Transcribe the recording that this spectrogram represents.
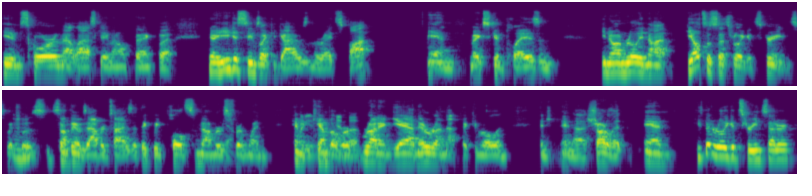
he didn't score in that last game, I don't think, but you know he just seems like a guy who's in the right spot and makes good plays. And you know, I'm really not. He also sets really good screens, which mm-hmm. was something that was advertised. I think we pulled some numbers yeah. from when him and Kemba, Kemba, were running. Yeah, and they were running that pick and roll, and in, in uh, Charlotte, and he's been a really good screen setter.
